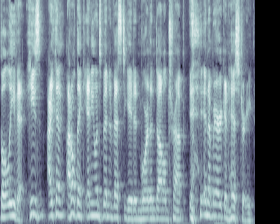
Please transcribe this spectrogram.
believe it. He's I think I don't think anyone's been investigated more than Donald Trump in American history,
